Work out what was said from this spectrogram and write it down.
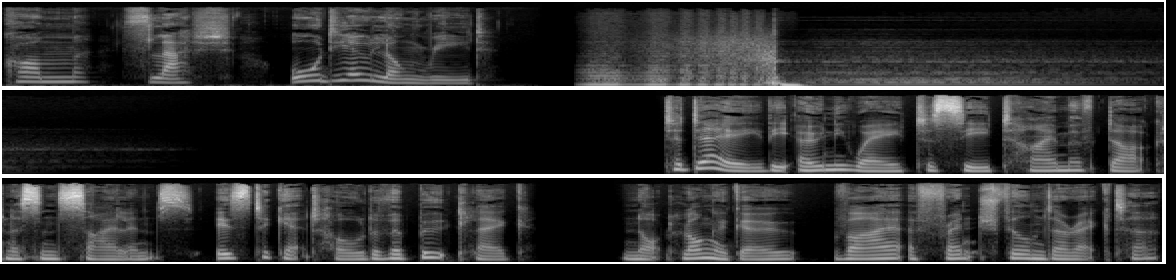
com slash audiolongread. Today, the only way to see Time of Darkness and Silence is to get hold of a bootleg. Not long ago, via a French film director,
